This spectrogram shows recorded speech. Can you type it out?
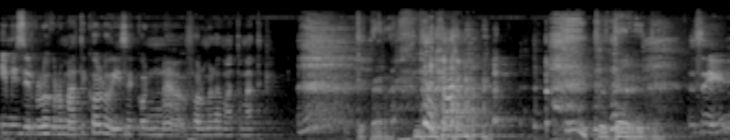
Y mi círculo cromático lo hice con una fórmula matemática. Qué perra. sí.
